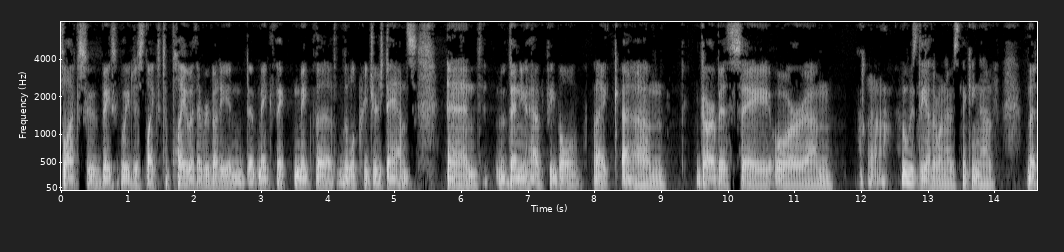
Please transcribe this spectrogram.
Flux, who basically just likes to play with everybody and make the make the little creatures dance, and then you have people like um, Garbeth, say, or um, uh, who was the other one I was thinking of? But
